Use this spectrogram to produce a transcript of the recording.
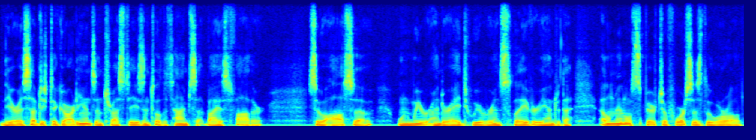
The heir is subject to guardians and trustees until the time set by his father. So also, when we were underage, we were in slavery under the elemental spiritual forces of the world.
